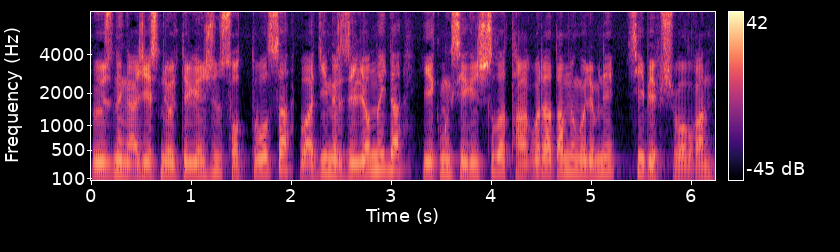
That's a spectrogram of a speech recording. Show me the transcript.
өзінің әжесін өлтірген үшін сотты болса владимир зеленый да 2008 жылы тағы бір адамның өліміне себепші болған.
